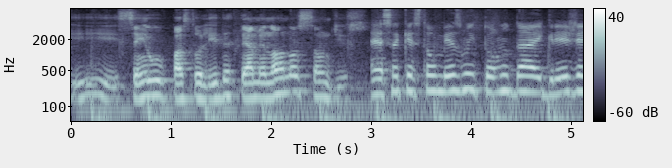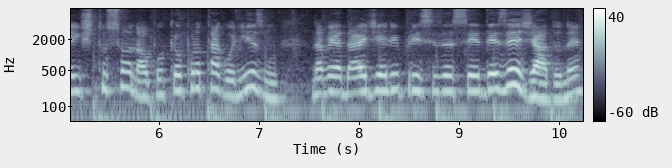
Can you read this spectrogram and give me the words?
e, sem o pastor líder ter a menor noção disso. Essa questão mesmo em torno da igreja institucional, porque o protagonismo, na verdade, ele precisa ser desejado, né?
